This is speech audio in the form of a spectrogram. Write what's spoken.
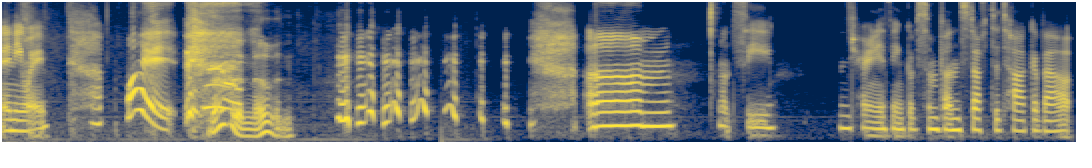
anyway, what? Nothing, nothing. um, let's see. I'm trying to think of some fun stuff to talk about.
